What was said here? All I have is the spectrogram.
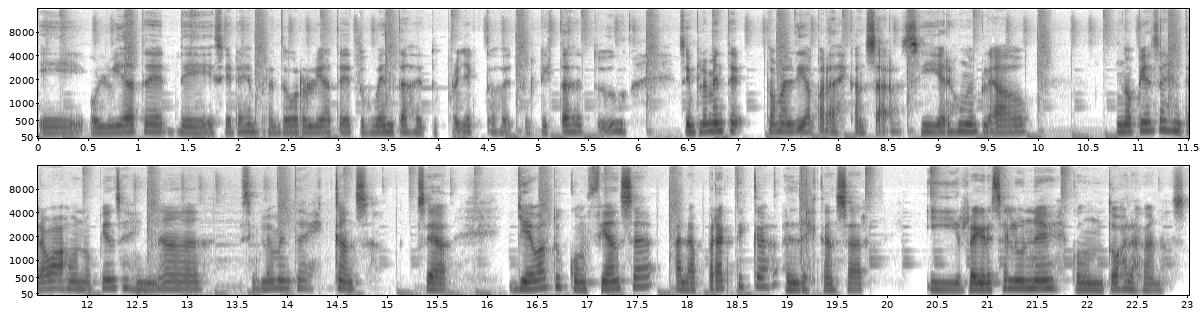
Eh, olvídate de si eres emprendedor, olvídate de tus ventas, de tus proyectos, de tus listas de tu. Simplemente toma el día para descansar. Si eres un empleado, no pienses en trabajo, no pienses en nada, simplemente descansa. O sea, lleva tu confianza a la práctica al descansar y regresa el lunes con todas las ganas.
